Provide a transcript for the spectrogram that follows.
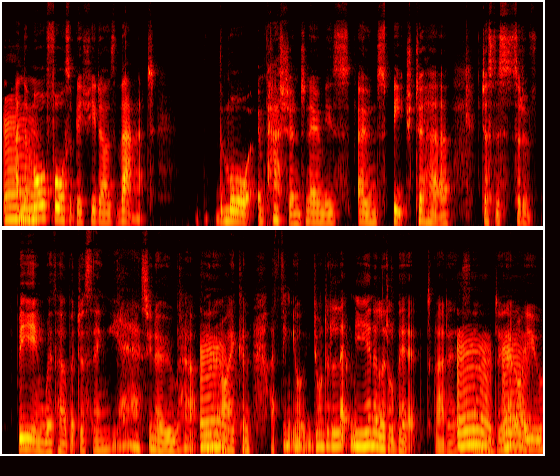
Mm. And the mm. more forcibly she does that, the more impassioned Naomi's own speech to her, just this sort of being with her, but just saying, yes, you know, how, mm. you know, mm. I can, I think you're, do you want to let me in a little bit, Gladys? Mm. And, you know, mm. are you,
